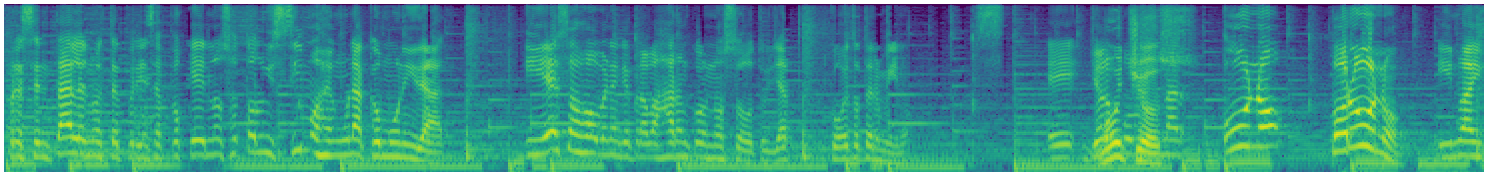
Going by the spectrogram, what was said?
presentarles nuestra experiencia, porque nosotros lo hicimos en una comunidad. Y esos jóvenes que trabajaron con nosotros, ya con esto termino, eh, yo muchos, uno por uno y no hay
